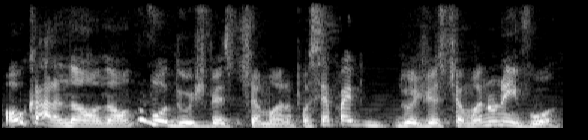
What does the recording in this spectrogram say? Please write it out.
ou, cara, não, não, não vou duas vezes por semana. Você vai duas vezes por semana, eu nem vou.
